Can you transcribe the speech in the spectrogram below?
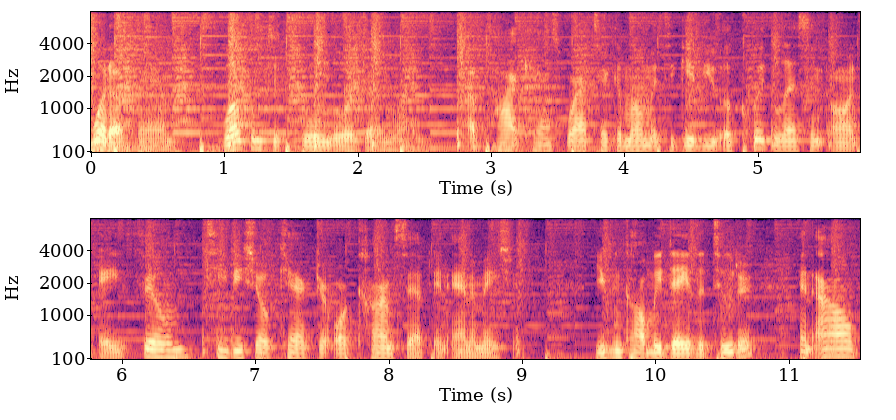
What up, fam? Welcome to Toon Lore Done Right, a podcast where I take a moment to give you a quick lesson on a film, TV show character, or concept in animation. You can call me Dave the Tutor, and I'll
